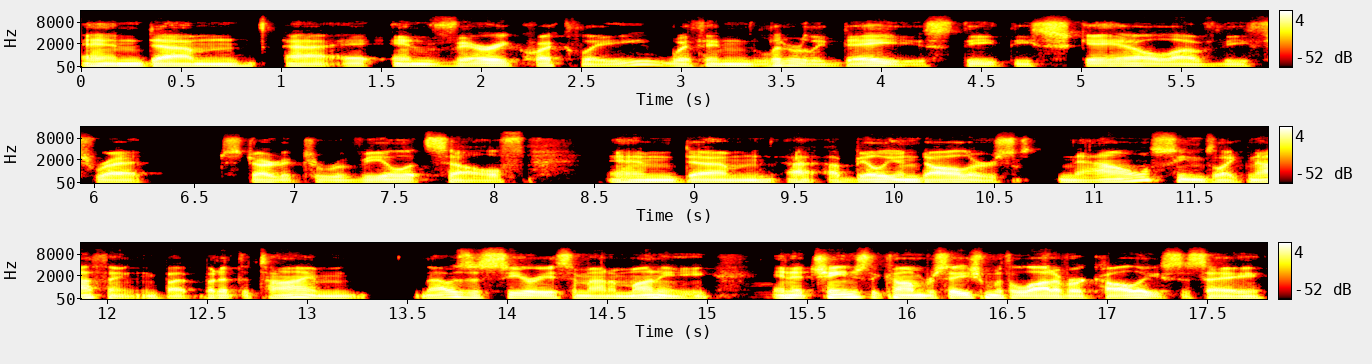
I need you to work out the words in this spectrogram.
And um, uh, and very quickly, within literally days, the the scale of the threat started to reveal itself. And um, a, a billion dollars now seems like nothing, but but at the time, that was a serious amount of money, and it changed the conversation with a lot of our colleagues to say,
